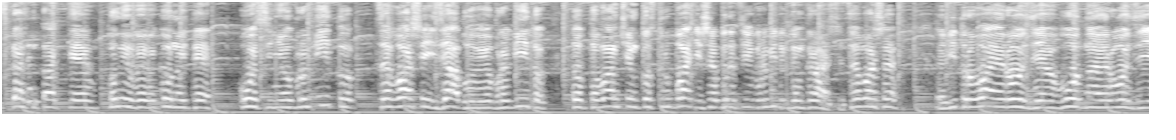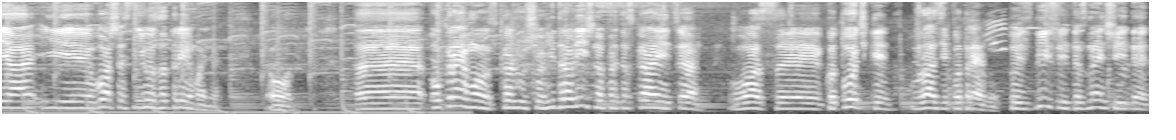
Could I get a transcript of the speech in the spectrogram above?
Скажімо так, е, коли ви виконуєте осінню обробіток, це ваш зябловий обробіток. Тобто вам чим кострубатіше буде цей обробіток, тим краще. Це ваша вітрова ерозія, водна ерозія і ваше снігозатримання. От. Е, окремо скажу, що гідравлічно притискаються у вас е, коточки у разі потреби. Тобто збільшуєте, зменшуєте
